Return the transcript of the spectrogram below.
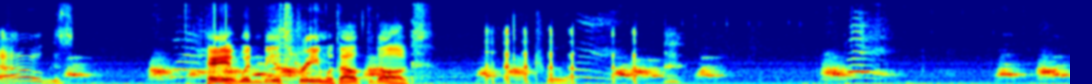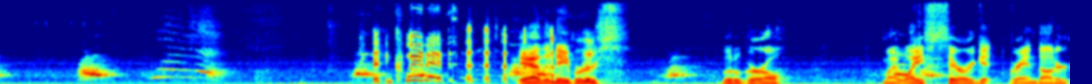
Dogs. Hey, it wouldn't be a stream without the dogs. True. Quit it. Yeah, the neighbor's little girl, my wife's surrogate granddaughter.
